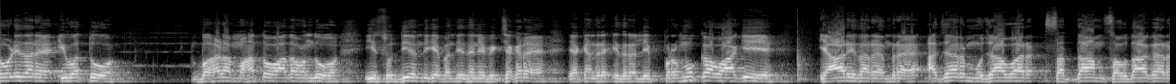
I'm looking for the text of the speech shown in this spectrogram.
ನೋಡಿದರೆ ಇವತ್ತು ಬಹಳ ಮಹತ್ವವಾದ ಒಂದು ಈ ಸುದ್ದಿಯೊಂದಿಗೆ ಬಂದಿದ್ದೇನೆ ವೀಕ್ಷಕರೇ. ಯಾಕೆಂದರೆ ಇದರಲ್ಲಿ ಪ್ರಮುಖವಾಗಿ ಯಾರಿದ್ದಾರೆ ಅಂದರೆ ಅಜರ್ ಮುಜಾವರ್, ಸದ್ದಾಂ ಸೌದಾಗರ್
